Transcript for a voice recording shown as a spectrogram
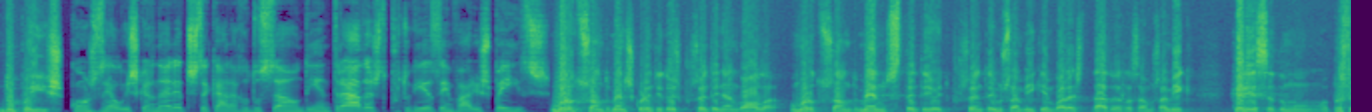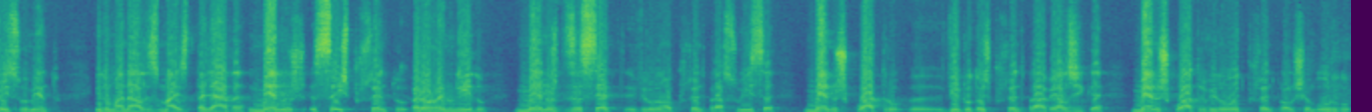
do país. Com José Luís Carneira destacar a redução de entradas de portugueses em vários países. Uma redução de menos 42% em Angola, uma redução de menos 78% em Moçambique, embora este dado em relação a Moçambique careça de um aperfeiçoamento e de uma análise mais detalhada, menos 6% para o Reino Unido, menos 17,9% para a Suíça, menos 4,2% para a Bélgica, menos 4,8% para o Luxemburgo,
